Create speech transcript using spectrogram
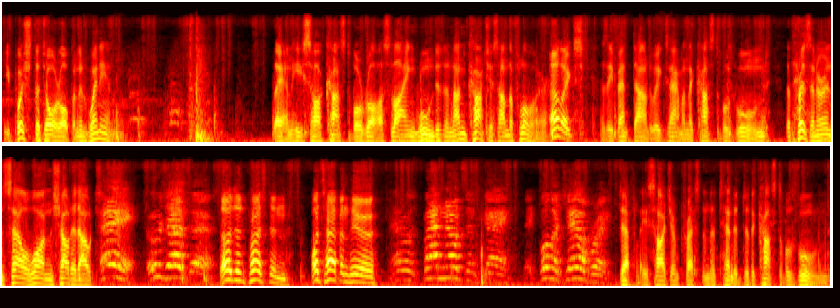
He pushed the door open and went in. Then he saw Constable Ross lying wounded and unconscious on the floor. Alex! As he bent down to examine the constable's wound, the prisoner in cell one shouted out, Hey, who's out there? Sergeant Preston, what's happened here? That was Bat Nelson's gang. They pulled a jailbreak. Deftly, Sergeant Preston attended to the constable's wound.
